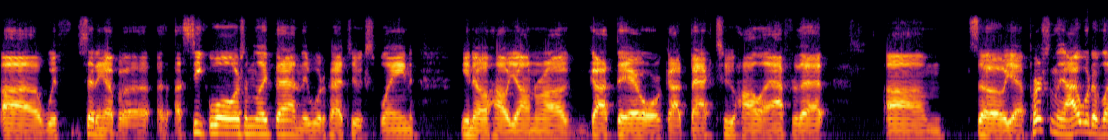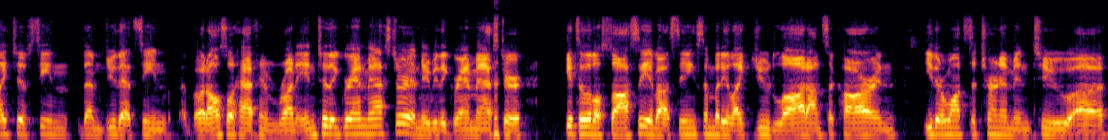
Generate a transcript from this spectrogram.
uh, with setting up a, a, a, sequel or something like that, and they would have had to explain, you know, how Yon-Rogg got there or got back to Hala after that. Um, so yeah, personally, I would have liked to have seen them do that scene, but also have him run into the Grandmaster, and maybe the Grandmaster gets a little saucy about seeing somebody like Jude Law on Sakaar, and either wants to turn him into uh,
